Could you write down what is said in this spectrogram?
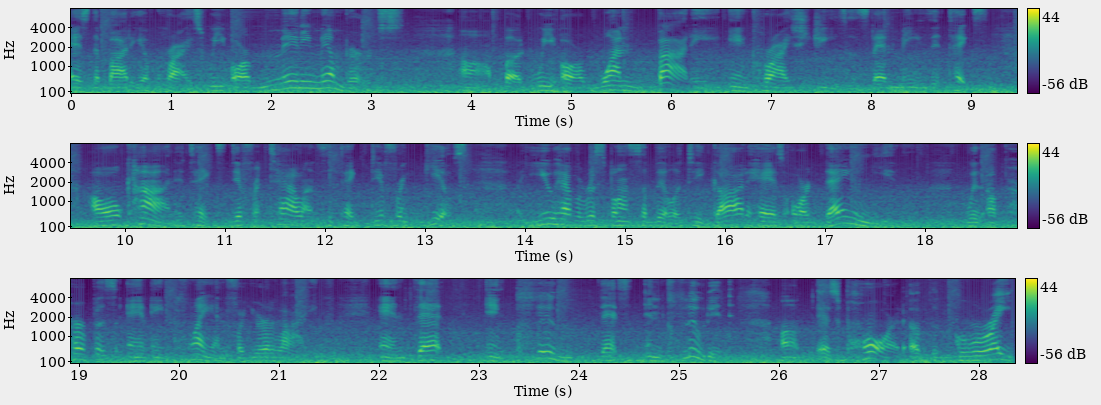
as the body of Christ. We are many members, uh, but we are one body in Christ Jesus. That means it takes all kind. It takes different talents. It takes different gifts. You have a responsibility. God has ordained you with a purpose and a plan for your life, and that includes that's included uh, as part of the great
